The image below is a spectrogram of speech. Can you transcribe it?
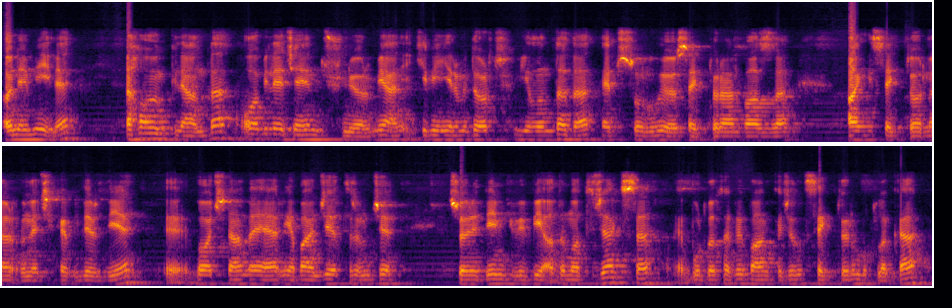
önemiyle daha ön planda olabileceğini düşünüyorum. Yani 2024 yılında da hep soruluyor sektörel bazda hangi sektörler öne çıkabilir diye. E, bu açıdan da eğer yabancı yatırımcı söylediğim gibi bir adım atacaksa e, burada tabii bankacılık sektörü mutlaka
